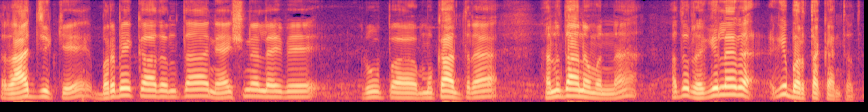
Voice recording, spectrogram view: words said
ರಾಜ್ಯಕ್ಕೆ ಬರಬೇಕಾದಂಥ ನ್ಯಾಷನಲ್ ಹೈವೇ ರೂಪ ಮುಖಾಂತರ ಅನುದಾನವನ್ನು ಅದು ರೆಗ್ಯುಲರ್ ಆಗಿ ಬರ್ತಕ್ಕಂಥದ್ದು.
